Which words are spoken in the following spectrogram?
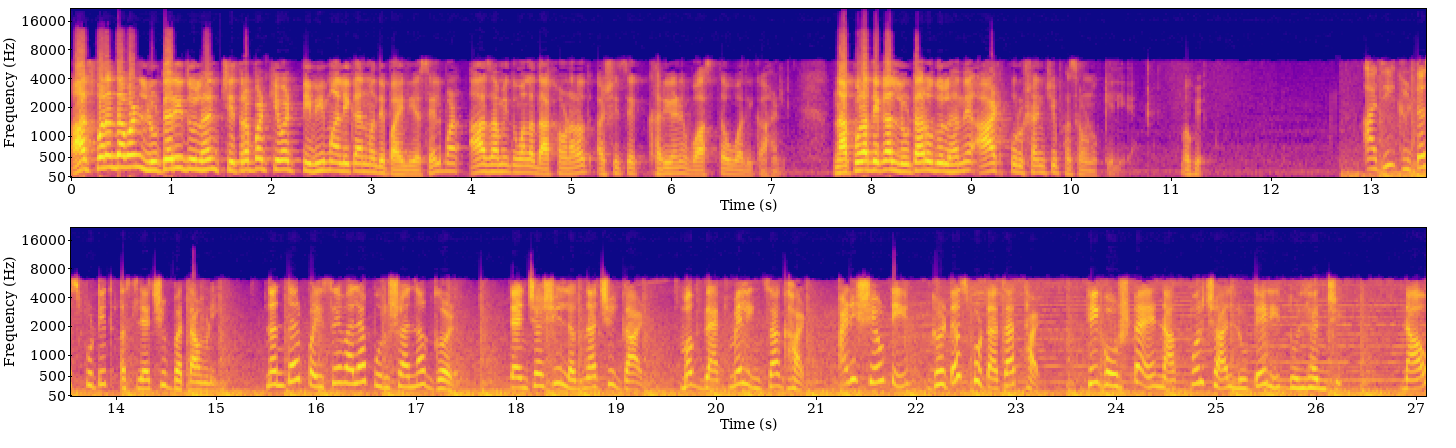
आजपर्यंत आपण लुटेरी दुल्हन चित्रपट किंवा टीव्ही मालिकांमध्ये पाहिली असेल पण आज आम्ही तुम्हाला दाखवणार आहोत अशीच एक खरी आणि वास्तववादी कहाणी. नागपुरात एका लुटारू दुल्हनने आठ पुरुषांची फसवणूक केली आहे. बघूया. आधी घटस्फोटीत असल्याची बतावणी. नंतर पैसेवाल्या पुरुषांना गळ त्यांच्याशी लग्नाची गाठ मग ब्लॅकमेलिंगचा घाट आणि शेवटी घटस्फोटाचा थाट. ही गोष्ट आहे नागपूरच्या लुटेरी दुल्हनची. नाव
